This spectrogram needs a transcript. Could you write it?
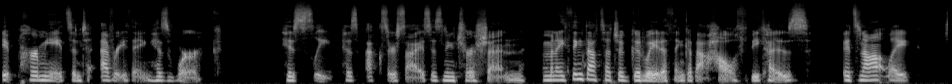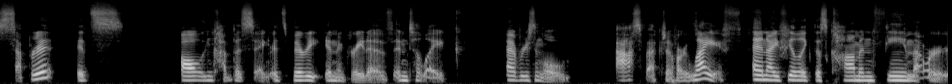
it permeates into everything his work, his sleep, his exercise, his nutrition. I mean, I think that's such a good way to think about health because it's not like separate, it's all encompassing. It's very integrative into like every single aspect of our life. And I feel like this common theme that we're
